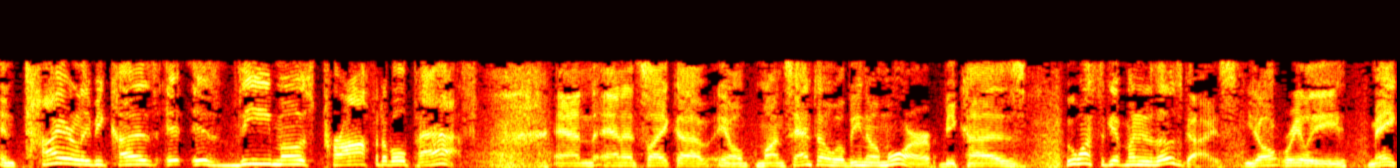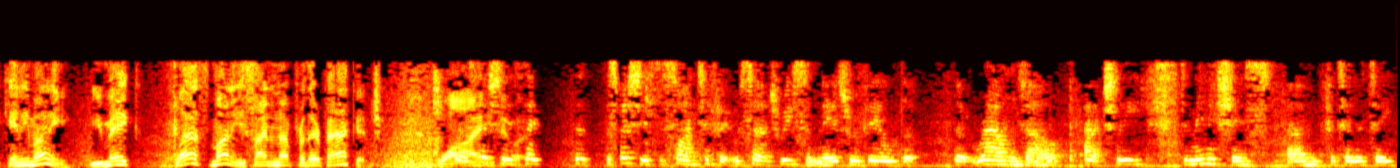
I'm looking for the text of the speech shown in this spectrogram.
entirely because it is the most profitable path. And and it's like uh, you know Monsanto will be no more because who wants to give money to those guys? You don't really make any money. You make less money signing up for their package. Why do it? especially as the scientific research recently has revealed that that Roundup actually diminishes um, fertility.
